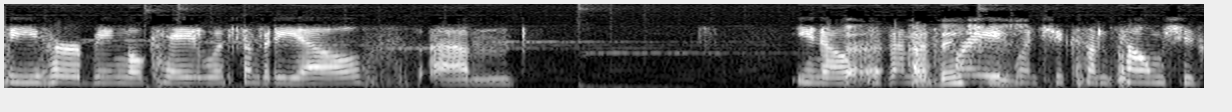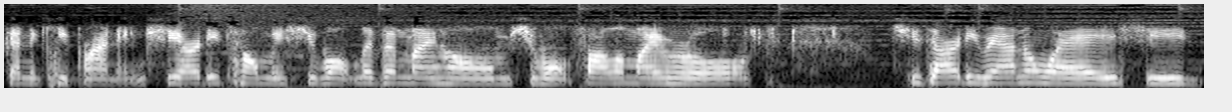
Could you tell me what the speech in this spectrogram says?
see her being okay with somebody else? Um, you know, because I'm Uh, I afraid when she comes home, she's going to keep running. She already told me she won't live in my home. She won't follow my rules. She's already ran away. She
